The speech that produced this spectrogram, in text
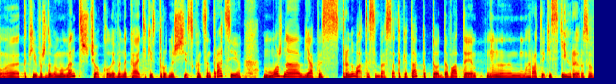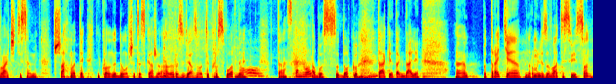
е, такий важливий момент, що коли виникають якісь труднощі з концентрацією, можна якось тренувати себе все-таки, так? Тобто давати грати якісь ігри, розвиваючи ті самі шахмати. Ніколи не думав, що це скажу, але розв'язувати кросворди О, та, або судоку, так і так далі. Е, По-третє, нормалізувати свій сон.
